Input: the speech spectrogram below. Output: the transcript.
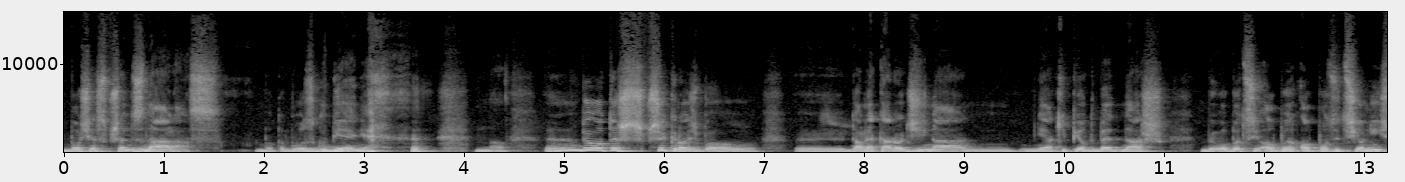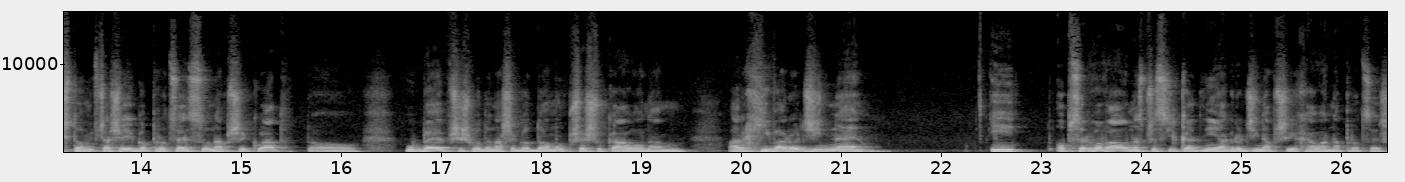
bo się sprzęt znalazł, bo to było zgubienie. No. Było też przykrość, bo y, daleka rodzina, niejaki Piotr Bednarz był opozycjonistą i w czasie jego procesu na przykład to UB przyszło do naszego domu, przeszukało nam archiwa rodzinne i obserwowało nas przez kilka dni, jak rodzina przyjechała na proces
